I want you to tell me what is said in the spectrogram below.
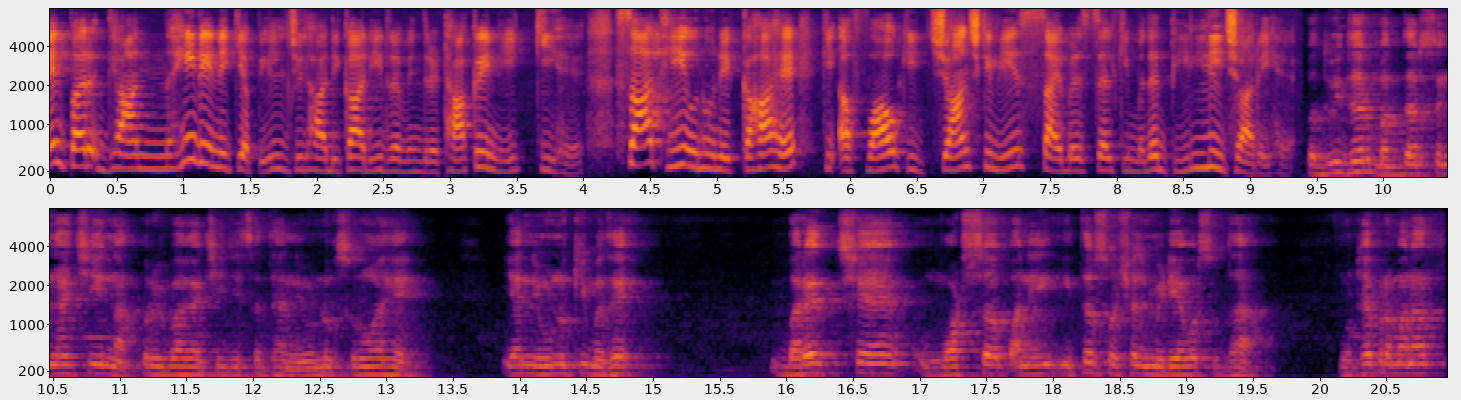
इन पर ध्यान नहीं देने की अपील जिलाधिकारी रविंद्र ठाकरे ने की है। साथ ही उन्होंने कहा है कि अफवाहों की जाँच के लिए साइबर सेल की मदद भी ली जा रही है। पदवीधर मतदारसंघाची, नागपूर विभागाची जी सध्या निवडणूक सुरू आहे, या निवडणुकीमध्ये बरेचसे व्हॉट्सअप आणि इतर सोशल मीडियावर सुद्धा मोठ्या प्रमाणात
